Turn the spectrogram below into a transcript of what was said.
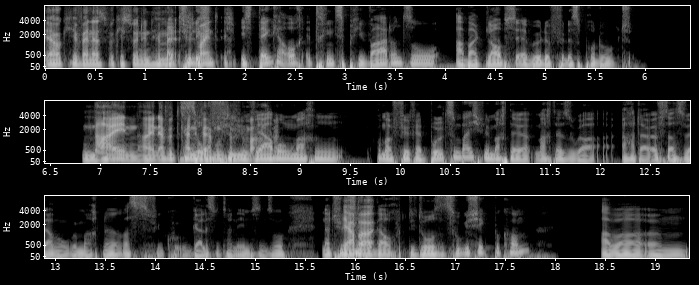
ja, okay, wenn er es wirklich so in den Himmel. Natürlich, ich, mein, ich, ich denke auch, er trinkt es privat und so, aber glaubst du, er würde für das Produkt. Nein, nein, er wird keine so Werbung viel machen. Werbung machen. Guck mal, für Red Bull zum Beispiel macht er, macht er sogar, hat er öfters Werbung gemacht, ne? Was für ein geiles Unternehmen ist und so. Natürlich ja, hat er da auch die Dosen zugeschickt bekommen, aber ähm,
